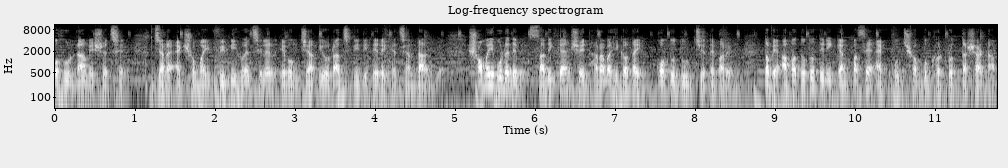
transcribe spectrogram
বহু নাম এসেছে, যারা একসময় ভিপি হয়েছিলেন এবং জাতীয় রাজনীতিতে রেখেছেন দাগ। সময় বলে দেবে, সাদিক কায়েম সেই ধারাবাহিকতায় কত দূর যেতে পারেন। তবে আপাতত তিনি ক্যাম্পাসে এক উৎসব মুখর প্রত্যাশার নাম,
